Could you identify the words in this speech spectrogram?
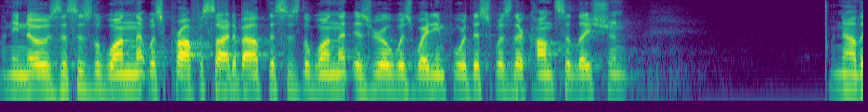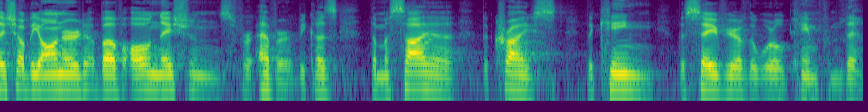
and he knows this is the one that was prophesied about. This is the one that Israel was waiting for. This was their consolation. Now they shall be honored above all nations forever because the Messiah, the Christ, the King, the Savior of the world came from them.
